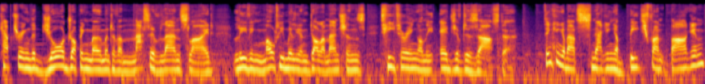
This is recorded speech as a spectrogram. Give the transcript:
capturing the jaw dropping moment of a massive landslide, leaving multi million dollar mansions teetering on the edge of disaster. Thinking about snagging a beachfront bargain?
